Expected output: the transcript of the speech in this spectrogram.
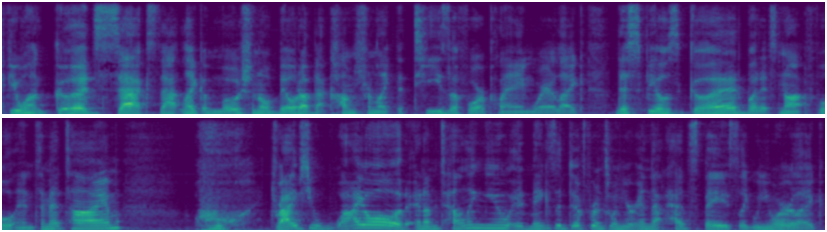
if you want good sex, that like emotional buildup that comes from like the tease of foreplaying, where like this feels good, but it's not full intimate time, whew, drives you wild. And I'm telling you, it makes a difference when you're in that headspace. Like when you are like,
